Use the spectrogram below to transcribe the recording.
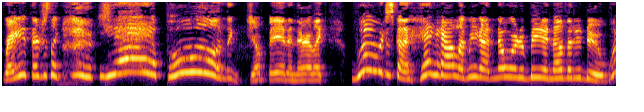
right? They're just like, yay, a pool! And they jump in and they're like, woo, we're just gonna hang out like we got nowhere to be and nothing to do. Woo!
